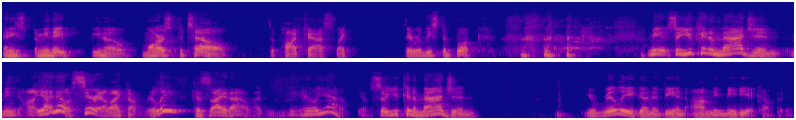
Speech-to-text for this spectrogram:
And he's, I mean, they, you know, Mars Patel, the podcast, like they released a book. I mean, so you can imagine. I mean, uh, yeah, I know Syria. Like, uh, really? Because I, I like, you know, yeah. So you can imagine you're really going to be an omni media company,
